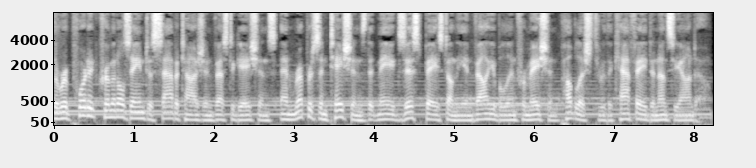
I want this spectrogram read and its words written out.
The reported criminals aim to sabotage investigations and representations that may exist based on the invaluable information published through the Cafe Denunciando.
